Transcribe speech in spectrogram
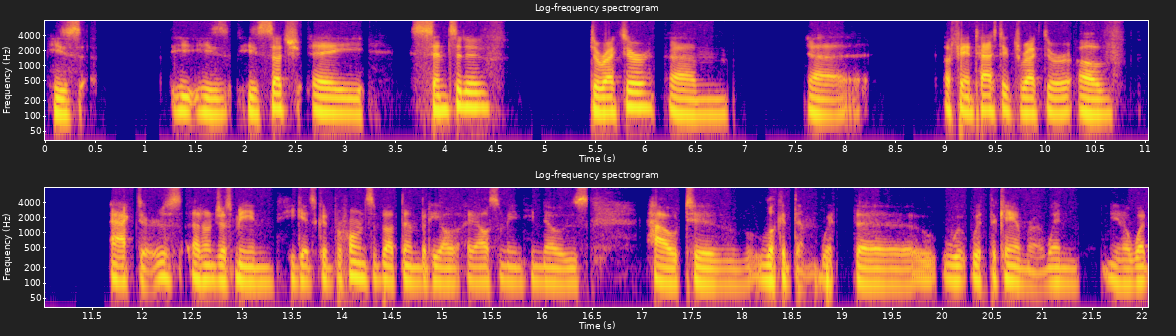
he's he, he's he's such a sensitive director, um, uh, a fantastic director of actors. I don't just mean he gets good performance about them, but he I also mean he knows how to look at them with the with, with the camera when you know what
